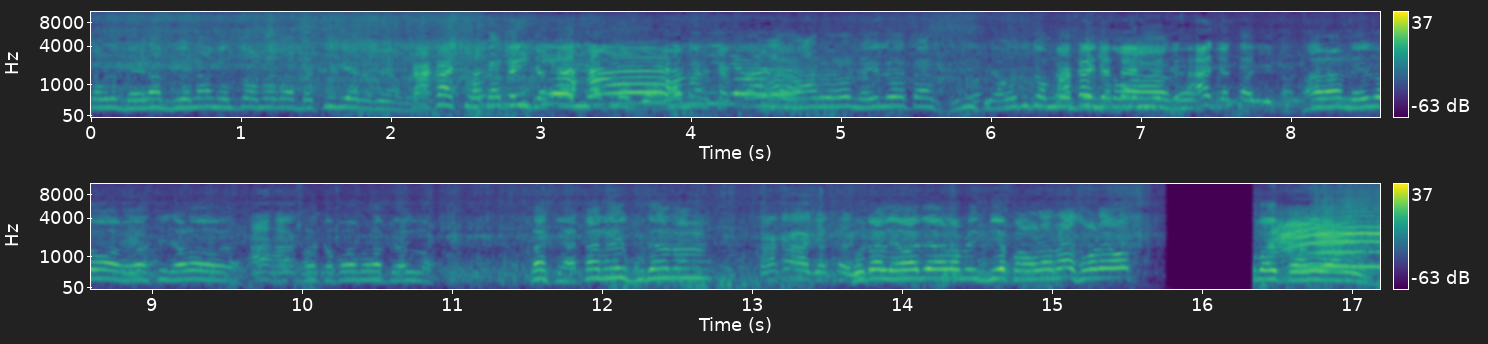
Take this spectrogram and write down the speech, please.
બધું બેડા બે ના મેલતો અમે તો બચી ગયા કાકા ચોખા થઈ જતા હારું નહીં લો તાર કાકા જતા આયા હા જતા હા હા નહીં લો વ્યવસ્થિત હવે. હવે કપડા બપડા પહેર લો. ના કહેતા નહીં બુડા કાકા જતા. લેવા દેવા બે પાવડા ના છોડે હોત. ભાઈ પાણી વાળો.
